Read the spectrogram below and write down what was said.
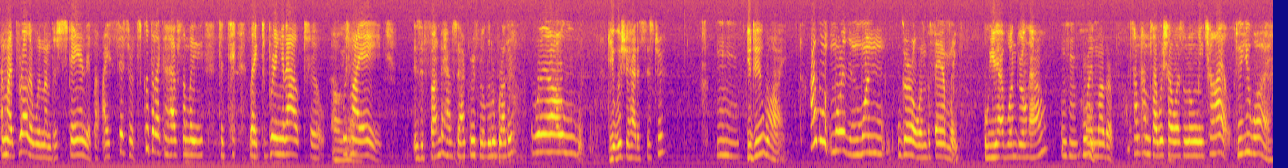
and my brother wouldn't understand it, but my sister, it's good that I could have somebody to, t- like, to bring it out to, Oh, who's yeah. my age. Is it fun to have Zachary for a little brother? Well, Do you wish you had a sister? mm, You do? Why? I want more than one girl in the family. Oh, you have one girl now? Mm-hmm. My mother. Sometimes I wish I was an only child. Do you? Why?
